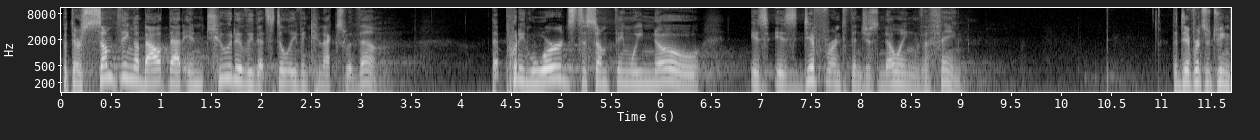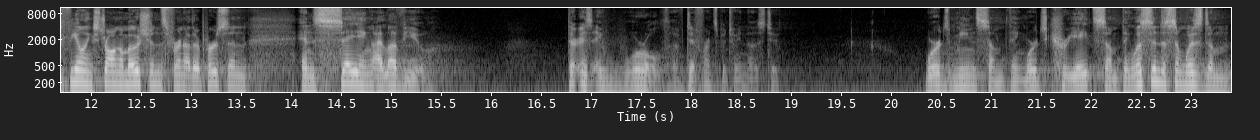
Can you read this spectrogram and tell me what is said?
But there's something about that intuitively that still even connects with them. That putting words to something we know is, is different than just knowing the thing. The difference between feeling strong emotions for another person and saying, I love you. There is a world of difference between those two. Words mean something, words create something. Listen to some wisdom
